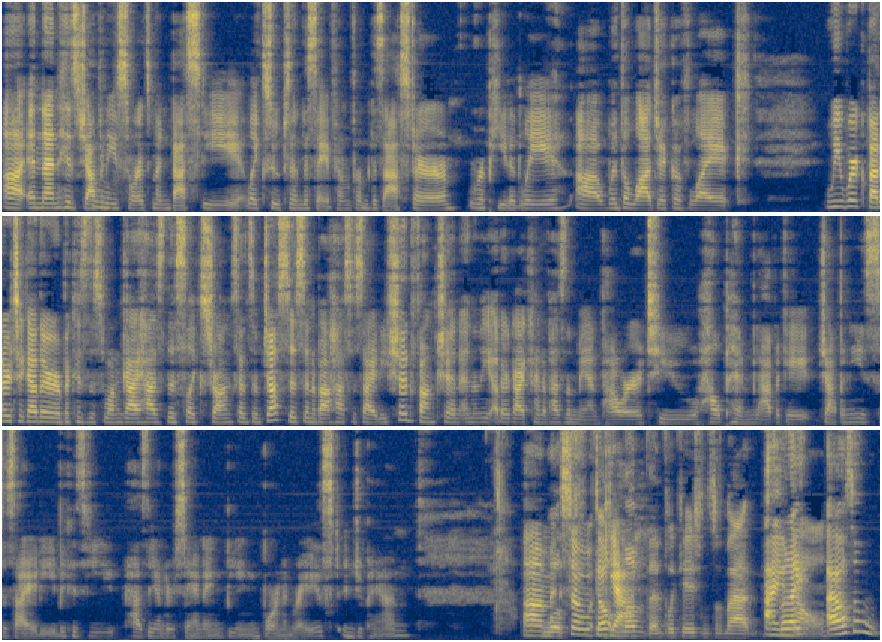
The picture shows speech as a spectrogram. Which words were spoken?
Uh, and then his Japanese swordsman bestie like swoops in to save him from disaster repeatedly, uh, with the logic of like, we work better together because this one guy has this like strong sense of justice and about how society should function, and then the other guy kind of has the manpower to help him navigate Japanese society because he has the understanding being born and raised in Japan. Um, well, so don't yeah, love the implications of that. I but know. I, I also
